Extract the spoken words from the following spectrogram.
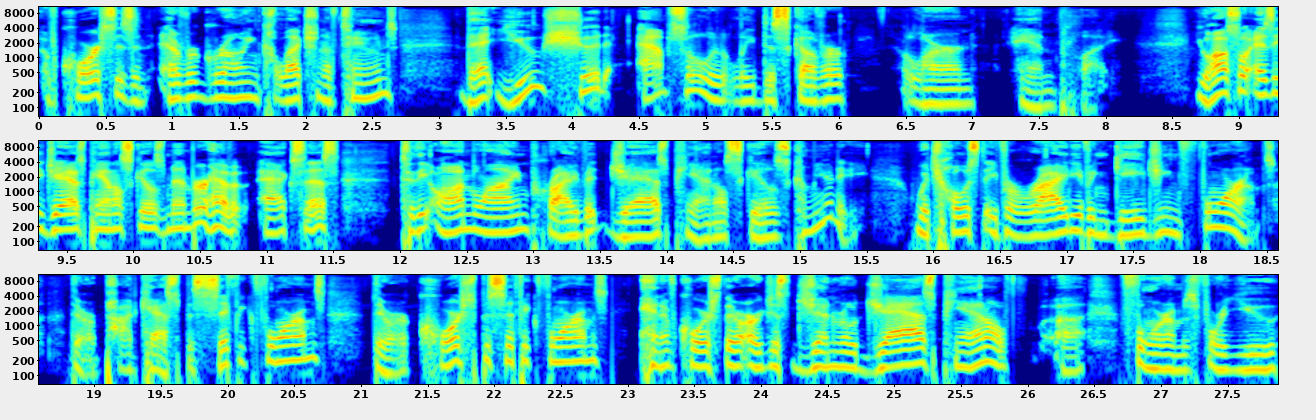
of course, is an ever growing collection of tunes that you should absolutely discover, learn, and play. You also, as a Jazz Piano Skills member, have access to the online private Jazz Piano Skills community which host a variety of engaging forums. There are podcast specific forums, there are course specific forums, and of course, there are just general jazz piano uh, forums for you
